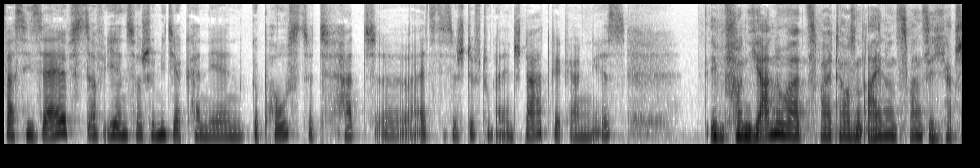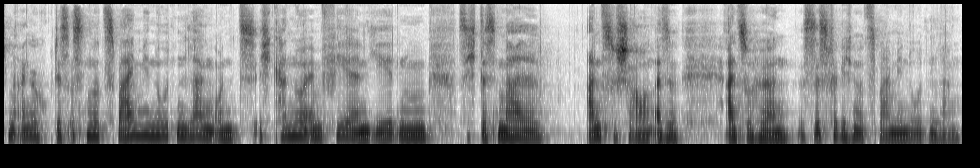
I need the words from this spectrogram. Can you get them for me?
was sie selbst auf ihren Social-Media-Kanälen gepostet hat, äh, als diese Stiftung an den Start gegangen ist. von Januar 2021. Ich habe es mir angeguckt. Das ist nur zwei Minuten lang und ich kann nur empfehlen, jedem sich das mal anzuschauen, also anzuhören. Es ist wirklich nur zwei Minuten lang.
